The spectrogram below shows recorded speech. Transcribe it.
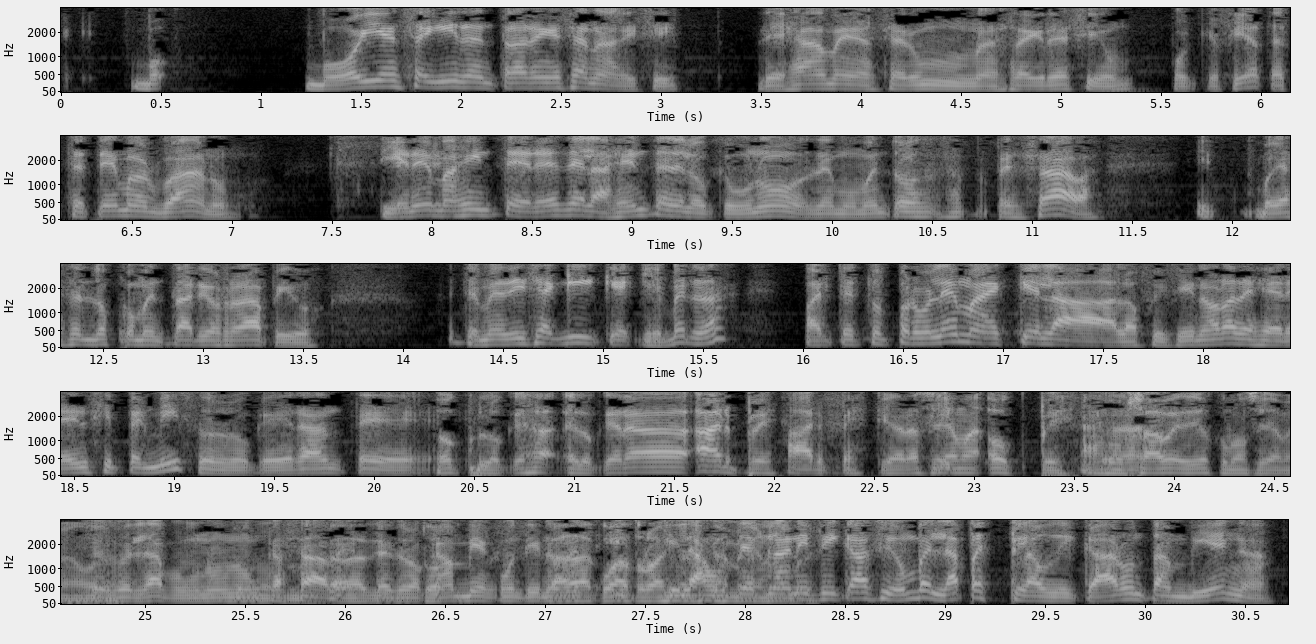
Voy enseguida a entrar en ese análisis. Déjame hacer una regresión, porque fíjate, este tema urbano tiene más interés de la gente de lo que uno de momento pensaba. Y voy a hacer dos comentarios rápidos. Usted me dice aquí que, es verdad. Parte de estos problemas es que la, la, oficina ahora de gerencia y permiso, lo que era antes... lo, que, lo que era ARPE, ARPE, que ahora se llama OCPE, no sabe Dios cómo se llama ahora. es verdad, porque uno nunca sabe, te lo cambian continuamente. Cada cuatro años y, la Junta de Planificación, ¿verdad? Pues claudicaron también a,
